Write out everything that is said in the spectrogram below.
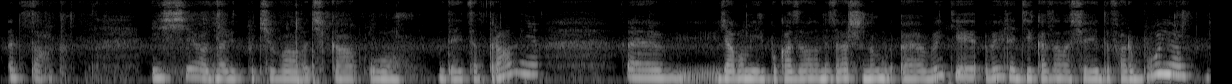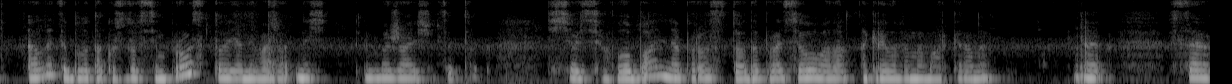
Е, Так. І ще одна відпочивалочка у, здається, в травні. Е, Я вам її показувала в незавершеному е, виді, вигляді, казала, що я її дофарбую, але це було також зовсім просто. Я не вважаю, не вважаю, що це так щось глобальне, просто допрацьовувала акриловими маркерами. Е, Все,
